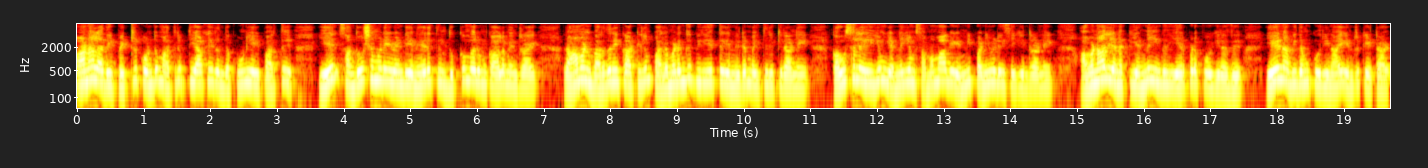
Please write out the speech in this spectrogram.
ஆனால் அதை பெற்றுக்கொண்டும் அதிருப்தியாக இருந்த கூனியை பார்த்து ஏன் சந்தோஷமடைய வேண்டிய நேரத்தில் துக்கம் வரும் காலம் என்றாய்? ராமன் பரதனை காட்டிலும் பல மடங்கு பிரியத்தை என்னிடம் வைத்திருக்கிறானே. கௌசலையையும் என்னையும் சமமாக எண்ணி பணிவிடை செய்கின்றானே. அவனால் எனக்கு என்ன இங்கு ஏற்பட போகிறது? ஏன் அவ்விதம் கூறினாய்? என்று கேட்டாள்.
